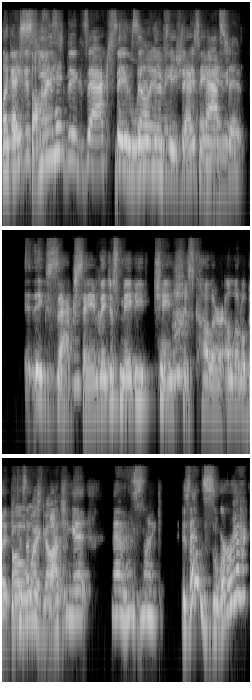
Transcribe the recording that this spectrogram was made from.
Like They I saw used it, the exact They same cell literally used the animation. exact They same passed anima- it. The exact same. They just maybe changed his color a little bit because Oh I was God. watching it and I was like, is that Zorak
